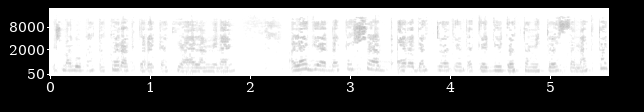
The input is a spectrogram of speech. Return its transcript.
és magukat a karaktereket jellemileg. A legérdekesebb eredet történeteket gyűjtöttem itt össze nektek.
